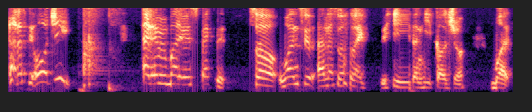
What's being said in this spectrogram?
that's the OG. And everybody respect it. So once you, and that's what like the heat and heat culture, but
